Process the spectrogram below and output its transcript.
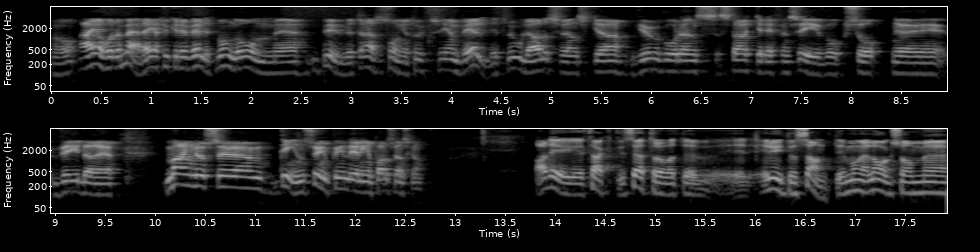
Ja, jag håller med dig. Jag tycker det är väldigt många om eh, budet den här säsongen. Jag tror vi får se en väldigt rolig allsvenska. Djurgårdens starka defensiv också. eh, vidare. Magnus, eh, din syn på indelningen på allsvenskan? Ja, det är taktiskt sett har det varit eh, är det intressant. Det är många lag som eh,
